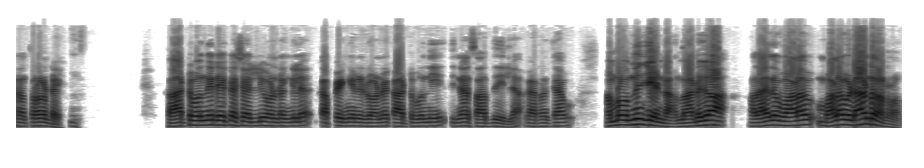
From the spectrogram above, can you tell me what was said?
ആ, തുടങ്ങട്ടെ. കാട്ടുപന്നിയുടെയൊക്കെ ശല്യം ഉണ്ടെങ്കിൽ കപ്പ ഇങ്ങനെ ഇടുവാണെങ്കിൽ കാട്ടുപന്നി തിന്നാൻ സാധ്യതയില്ല. കാരണം വെച്ചാൽ നമ്മളൊന്നും ചെയ്യണ്ട. നടുക അതായത് വള വളം ഇടാണ്ട് നടണം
